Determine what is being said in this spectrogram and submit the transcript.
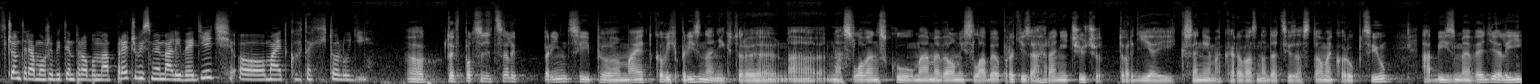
V čom teda môže byť ten problém a prečo by sme mali vedieť o majetkoch takýchto ľudí? To je v podstate celý princíp majetkových priznaní, ktoré na, Slovensku máme veľmi slabé oproti zahraničiu, čo tvrdí aj Ksenia Makarová z nadácie Zastavme korupciu, aby sme vedeli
